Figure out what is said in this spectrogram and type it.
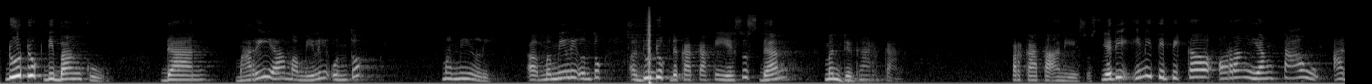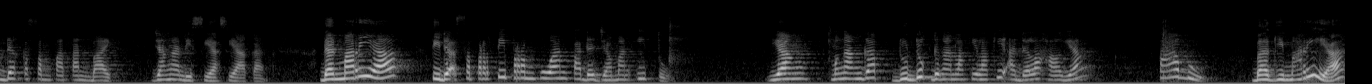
duduk di bangku. Dan Maria memilih untuk memilih, uh, memilih untuk uh, duduk dekat kaki Yesus dan mendengarkan perkataan Yesus. Jadi ini tipikal orang yang tahu ada kesempatan baik, jangan disia-siakan. Dan Maria tidak seperti perempuan pada zaman itu yang menganggap duduk dengan laki-laki adalah hal yang tabu. Bagi Maria,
